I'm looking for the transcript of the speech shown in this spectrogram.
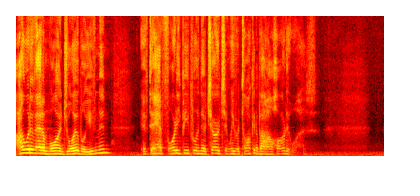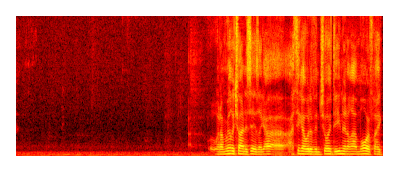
I would have had a more enjoyable evening if they had 40 people in their church and we were talking about how hard it was. what I'm really trying to say is like I, I think I would have enjoyed the evening a lot more if like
